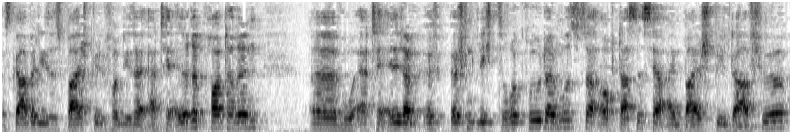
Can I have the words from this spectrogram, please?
es gab ja dieses Beispiel von dieser RTL-Reporterin, äh, wo RTL dann öf öffentlich zurückrudern musste. Auch das ist ja ein Beispiel dafür,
